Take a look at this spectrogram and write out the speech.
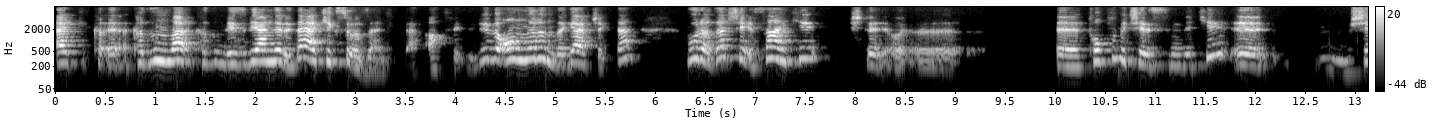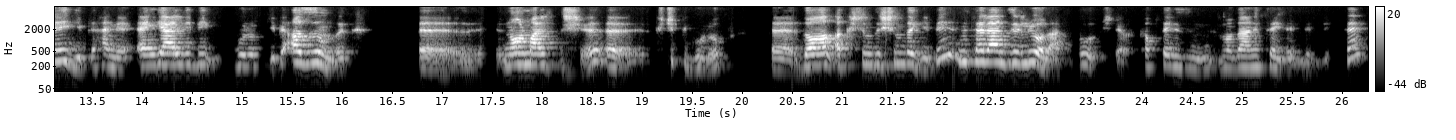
Erkek, e, kadınlar, kadın lezbiyenlere de erkeksi özellikler atfediliyor ve onların da gerçekten burada şey sanki işte e, e, toplum içerisindeki e, şey gibi hani engelli bir grup gibi azınlık, e, normal dışı, e, küçük bir grup, e, doğal akışın dışında gibi nitelendiriliyorlar. Bu işte kapitalizm, moderniteyle birlikte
